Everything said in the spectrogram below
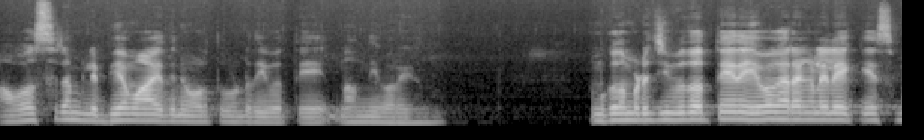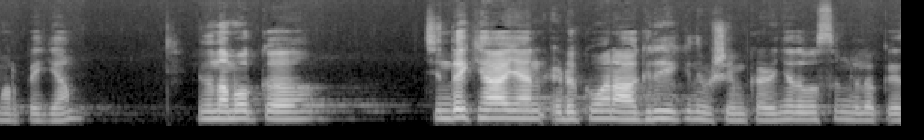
അവസരം ലഭ്യമായതിനെ ഓർത്തുകൊണ്ട് ദൈവത്തെ നന്ദി പറയുന്നു. നമുക്ക് നമ്മുടെ ജീവിതത്തെ ദൈവകരങ്ങളിലേക്ക് സമർപ്പിക്കാം. ഇന്ന് നമുക്ക് ചിന്തയ്ക്കായി ഞാൻ എടുക്കുവാൻ ആഗ്രഹിക്കുന്ന വിഷയം കഴിഞ്ഞ ദിവസങ്ങളിലൊക്കെ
